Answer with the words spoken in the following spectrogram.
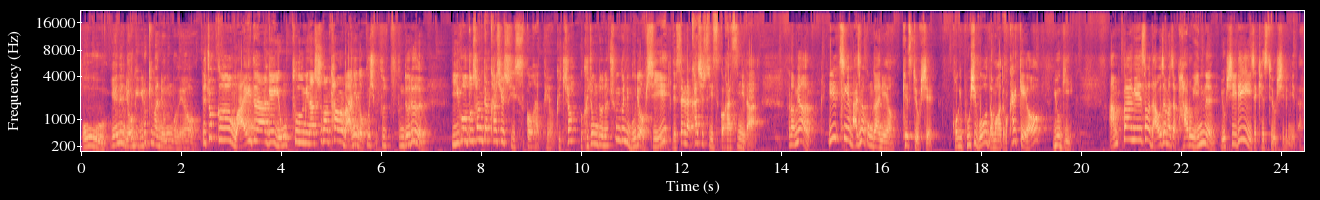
오, 얘는 여기 이렇게만 여는 거네요. 근데 조금 와이드하게 용품이나 수건 타월 많이 넣고 싶은 분들은 이거도 선택하실 수 있을 것 같아요. 그쵸? 그 정도는 충분히 무리 없이 이제 셀렉하실 수 있을 것 같습니다. 그러면 1층의 마지막 공간이에요. 게스트 욕실. 거기 보시고 넘어가도록 할게요. 여기. 안방에서 나오자마자 바로 있는 욕실이 이제 게스트 욕실입니다.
